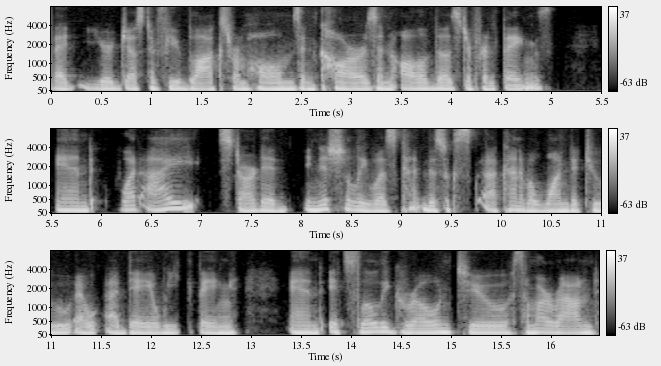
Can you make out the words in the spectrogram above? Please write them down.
that you're just a few blocks from homes and cars and all of those different things. And what I started initially was kind this was uh, kind of a one to two a, a day a week thing. And it's slowly grown to somewhere around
